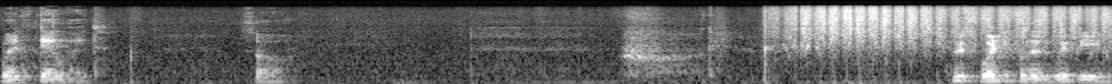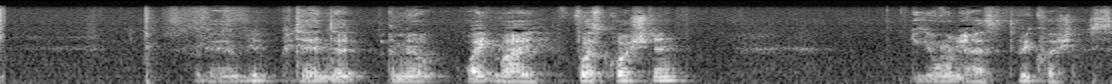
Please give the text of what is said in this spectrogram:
when daylight. So. Who's waiting for this review? Okay, I'm gonna pretend that I'm gonna wipe my first question. You can only ask three questions.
